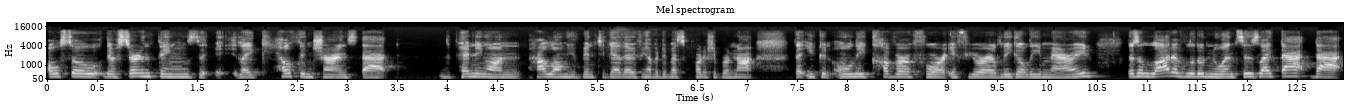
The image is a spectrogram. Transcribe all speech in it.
also, there's certain things like health insurance that depending on how long you've been together, if you have a domestic partnership or not, that you can only cover for if you're legally married. There's a lot of little nuances like that that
